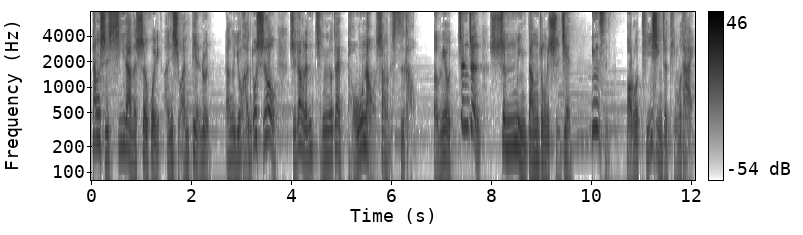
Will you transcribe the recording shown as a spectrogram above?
当时希腊的社会很喜欢辩论，然而有很多时候只让人停留在头脑上的思考，而没有真正生命当中的实践。因此，保罗提醒着提摩太。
